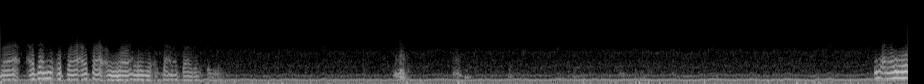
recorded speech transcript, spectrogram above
بعدم إطاعة الله وإطاعة رسوله الآية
